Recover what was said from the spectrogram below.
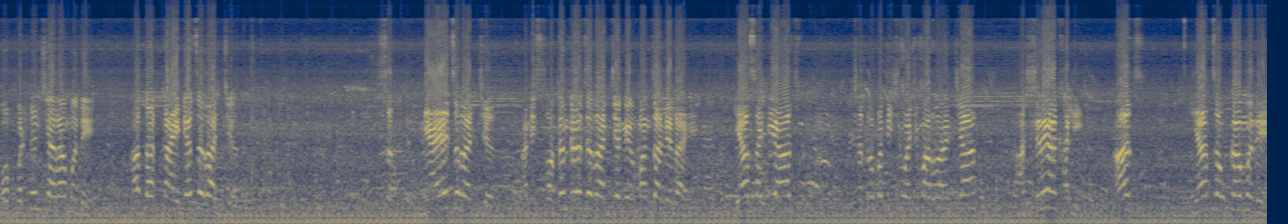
व फलटण शहरामध्ये आता कायद्याचं राज्य स- न्यायाचं राज्य आणि स्वातंत्र्याचं राज्य निर्माण झालेलं आहे. यासाठी आज छत्रपती शिवाजी महाराजांच्या आश्रयाखाली आज या चौकामध्ये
